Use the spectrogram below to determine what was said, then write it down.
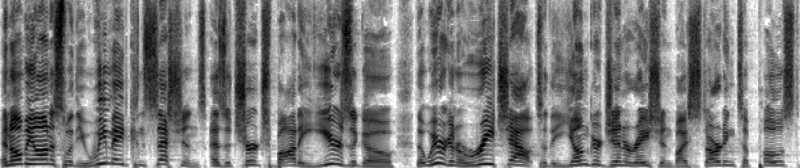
And I'll be honest with you, we made concessions as a church body years ago that we were going to reach out to the younger generation by starting to post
